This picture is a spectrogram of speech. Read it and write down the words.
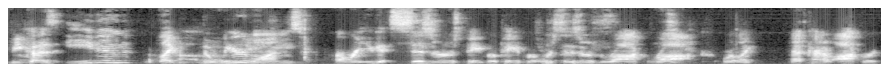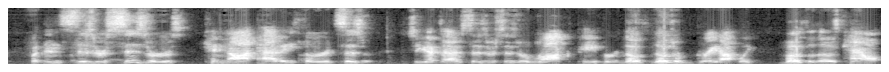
Because even like the weird ones are where you get scissors, paper, paper, or scissors, rock, rock, or like that's kind of awkward. But then scissors, scissors cannot have a third scissor. So you have to have scissor, scissor, rock, paper. Those those are great. Op- like both of those count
